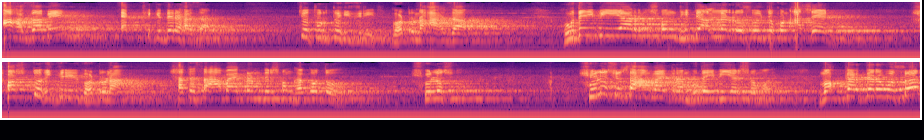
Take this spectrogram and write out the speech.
আহজাবে এক থেকে দেড় হাজার। চতুর্থ হিজড়ির ঘটনা আহজাব। হুদেই বিয়ার সন্ধিতে আল্লাহর রসুল যখন আসেন, ষষ্ঠ হিজড়ির ঘটনা, সাথে সাহাবা একরামদের সংখ্যা কত? ষোলোশো। ষোলোশো সাহাবা একরাম হুদাই বিয়ার সময়। মক্কার তেরো বছর,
